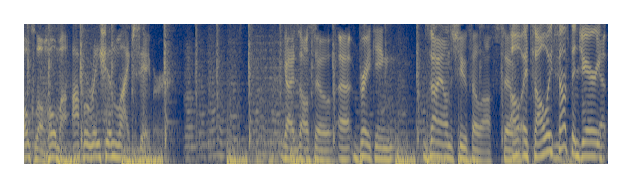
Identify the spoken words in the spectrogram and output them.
Oklahoma Operation Lifesaver. Guys, also uh, breaking Zion's shoe fell off. So Oh, it's always something, Jerry. Yep.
